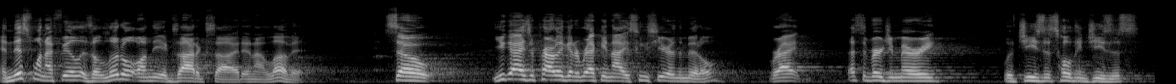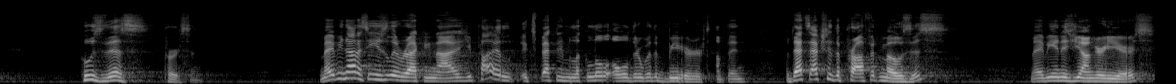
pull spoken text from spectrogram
And this one I feel is a little on the exotic side, and I love it. So, you guys are probably going to recognize who's here in the middle, right? That's the Virgin Mary with Jesus holding Jesus. Who's this person? Maybe not as easily recognized. You probably expect him to look a little older with a beard or something. But that's actually the prophet Moses maybe in his younger years.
